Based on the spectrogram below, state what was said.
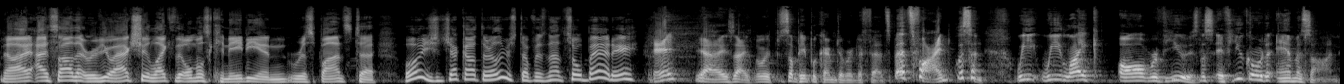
No, I, I saw that review. I actually like the almost Canadian response to, "Well, you should check out their other stuff. It's not so bad, eh?" Eh? Yeah, exactly. Some people came to our defense, but it's fine. Listen, we we we like all reviews. Listen, if you go to Amazon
